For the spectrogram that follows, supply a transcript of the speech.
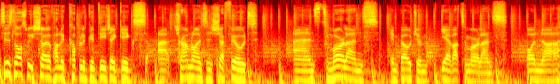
Since last week's show, I've had a couple of good DJ gigs at Tramlines in Sheffield and Tomorrowlands in Belgium. Yeah, that Tomorrowlands on uh,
